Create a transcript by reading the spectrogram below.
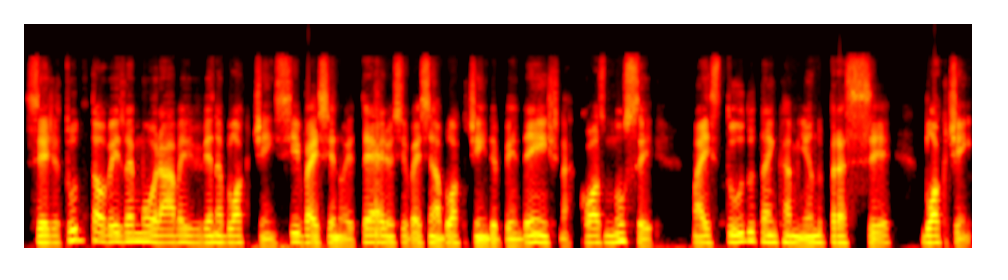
seja tudo talvez vai morar, vai viver na blockchain. Se vai ser no Ethereum, se vai ser na blockchain independente, na Cosmos, não sei. Mas tudo está encaminhando para ser blockchain.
